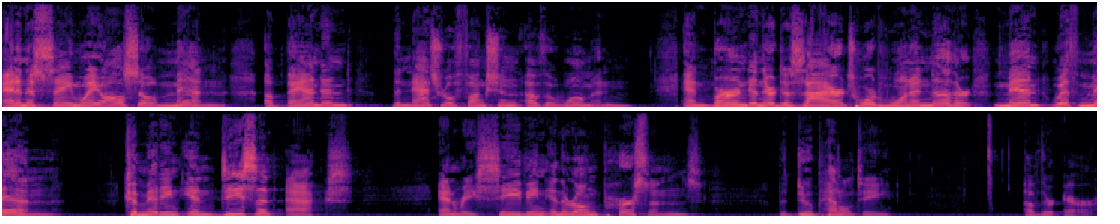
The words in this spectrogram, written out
And in the same way, also, men abandoned the natural function of the woman and burned in their desire toward one another, men with men, committing indecent acts and receiving in their own persons the due penalty of their error.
